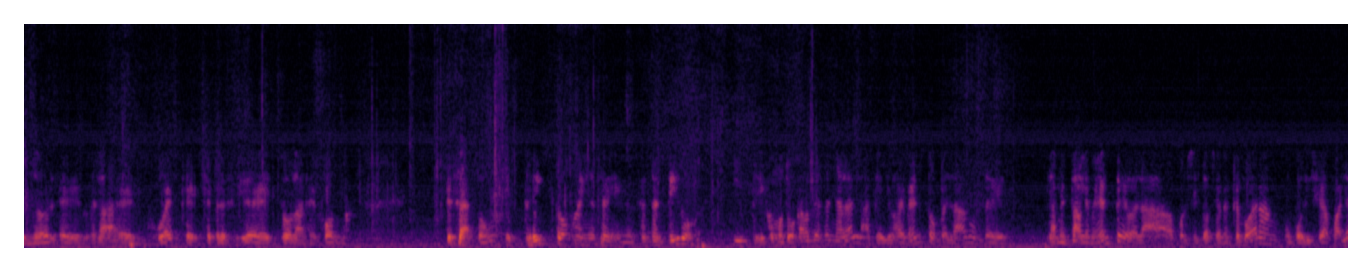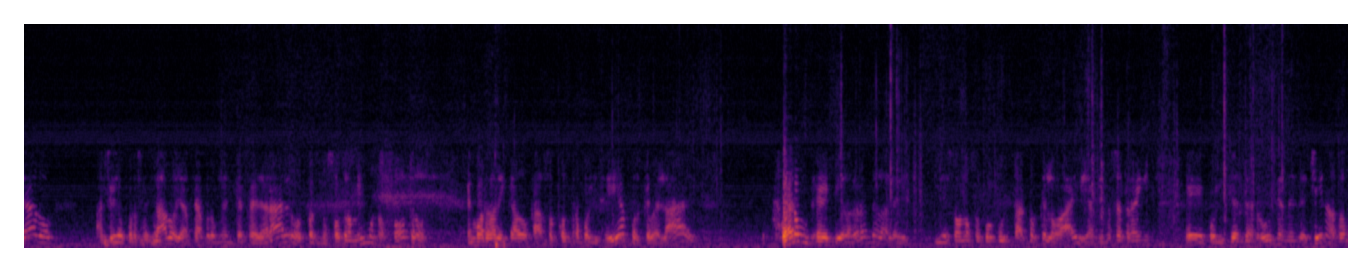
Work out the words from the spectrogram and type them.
señor, eh, ¿verdad? el juez que, que preside esto, la reforma, o sea, son estrictos en ese, en ese sentido. Y, como tú acabas de señalar, aquellos eventos, ¿verdad? Donde lamentablemente, ¿verdad? Por situaciones que fueran, un policía ha fallado, ha sido procesado, ya sea por un ente federal o por nosotros mismos, nosotros hemos radicado casos contra policías porque, ¿verdad? Fueron eh, violadores de la ley y eso no se puede ocultar porque lo hay. Aquí no se traen eh, policías de Rusia ni de China, son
